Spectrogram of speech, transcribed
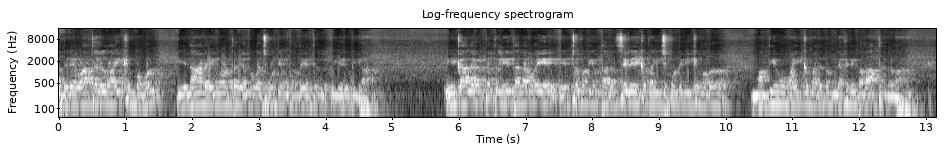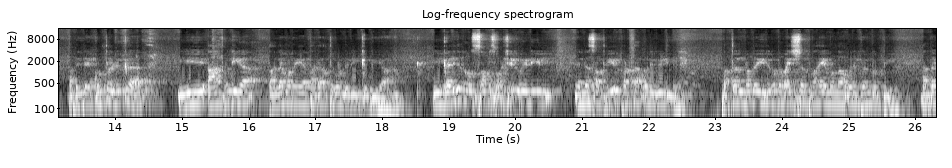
അതിലെ വാർത്തകൾ വായിക്കുമ്പോൾ ഈ നാട് എങ്ങോട്ട് എന്നുള്ള ചോദ്യം ഹൃദയത്തിൽ ഉയരുകയാണ്. ഈ കാലഘട്ടത്തിൽ ഈ തലമുറയെ ഏറ്റവും അധികം തകർച്ചയിലേക്ക് നയിച്ചുകൊണ്ടിരിക്കുന്നത് മദ്യവും മയക്കുമരുന്നും ലഹരി പദാർത്ഥങ്ങളാണ്. അതിന്റെ കുത്തൊഴുക്ക് ഈ ആധുനിക തലമുറയെ തകർത്തുകൊണ്ടിരിക്കുകയാണ്. ഈ കഴിഞ്ഞ ദിവസം സോഷ്യൽ മീഡിയയിൽ എന്റെ ശ്രദ്ധയിൽപ്പെട്ട ഒരു വീഡിയോ പത്തൊൻപത് ഇരുപത് വയസ്സ് പ്രായമുള്ള ഒരു പെൺകുട്ടി അത്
